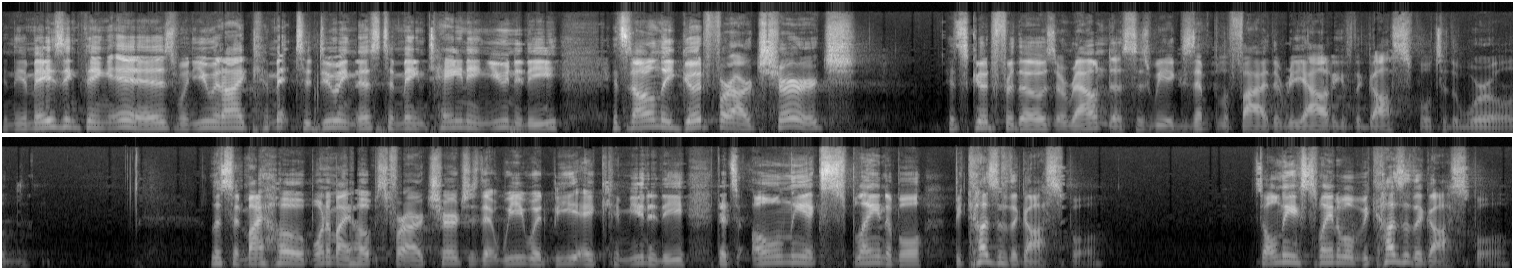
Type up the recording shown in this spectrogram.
And the amazing thing is, when you and I commit to doing this, to maintaining unity, it's not only good for our church, it's good for those around us as we exemplify the reality of the gospel to the world. Listen, my hope, one of my hopes for our church is that we would be a community that's only explainable because of the gospel. It's only explainable because of the gospel.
